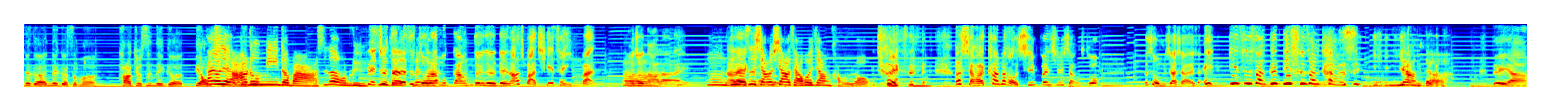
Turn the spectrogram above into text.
那个那个什么，它就是那个吊起它有点阿鲁米的吧，是那种铝对，制就真的是哆啦个，A 康，对对对，然后就把它切成一半，然后就拿嗯。来。嗯，拿真的是乡下才会这样烤肉，对嗯然后小孩看的好兴奋，就想说，但是我们家小孩说，哎、电视上跟电视上看的是一一样样的，对呀、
